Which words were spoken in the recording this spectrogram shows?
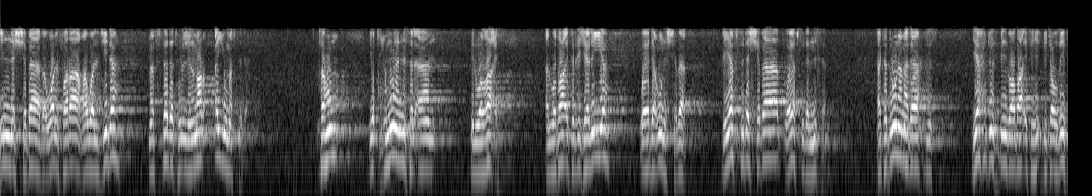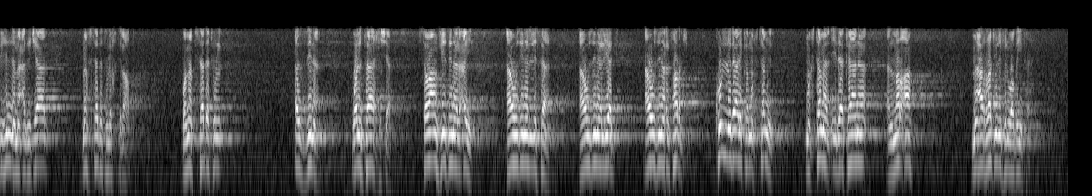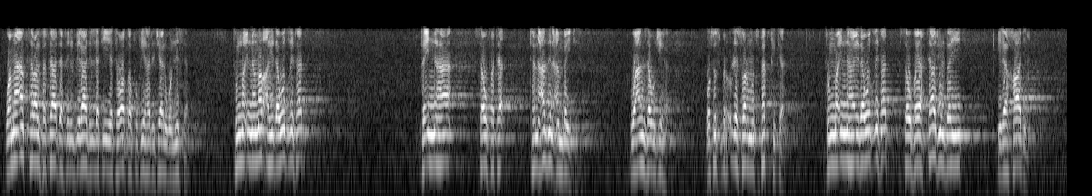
إن الشباب والفراغ والجدة مفسدة للمرء أي مفسدة؟ فهم يقحمون النساء الآن بالوظائف الوظائف الرجالية ويدعون الشباب ليفسد الشباب ويفسد النساء. أتدرون ماذا يحدث؟ يحدث بوظائفه بتوظيفهن مع الرجال مفسدة الاختلاط. ومفسدة الزنا والفاحشة سواء في زنا العين أو زنا اللسان أو زنا اليد أو زنا الفرج كل ذلك محتمل محتمل إذا كان المرأة مع الرجل في الوظيفة. وما أكثر الفساد في البلاد التي يتوظف فيها الرجال والنساء. ثم إن المرأة إذا وظفت فإنها سوف تنعزل عن بيتها. وعن زوجها وتصبح الأسر متفككة ثم إنها إذا وظفت سوف يحتاج البيت إلى خادم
